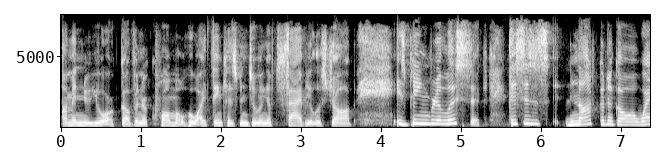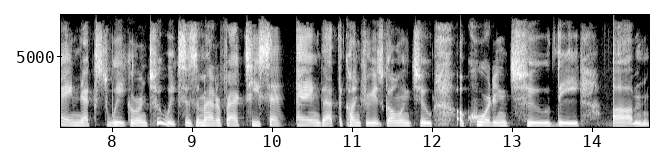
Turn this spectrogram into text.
I'm in New York, Governor Cuomo, who I think has been doing a fabulous job, is being realistic. This is not going to go away next week or in two weeks. As a matter of fact, he's saying that the country is going to, according to the um,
